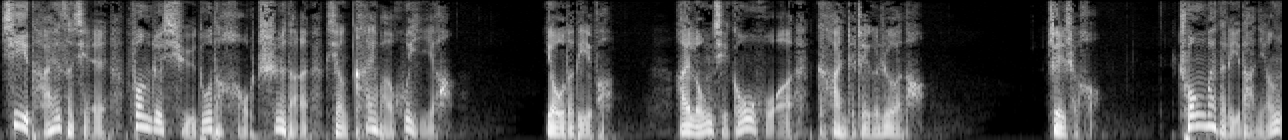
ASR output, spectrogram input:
戏台子前放着许多的好吃的，像开晚会一样。有的地方还隆起篝火，看着这个热闹。这时候，窗外的李大娘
